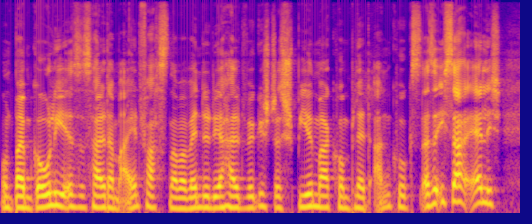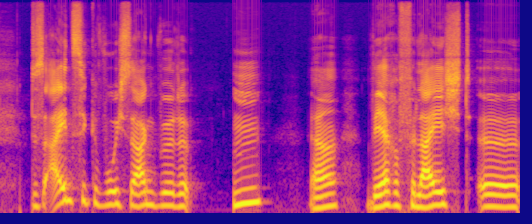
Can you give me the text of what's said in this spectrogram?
und beim Goalie ist es halt am einfachsten, aber wenn du dir halt wirklich das Spiel mal komplett anguckst, also ich sag ehrlich, das Einzige, wo ich sagen würde, mh, hm, ja, wäre vielleicht äh,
